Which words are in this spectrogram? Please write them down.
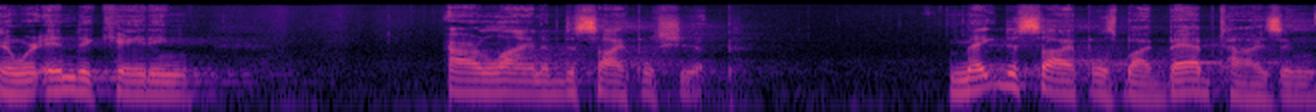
And we're indicating our line of discipleship. Make disciples by baptizing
